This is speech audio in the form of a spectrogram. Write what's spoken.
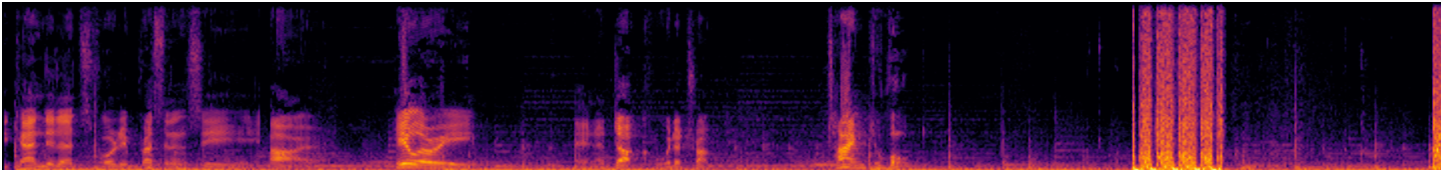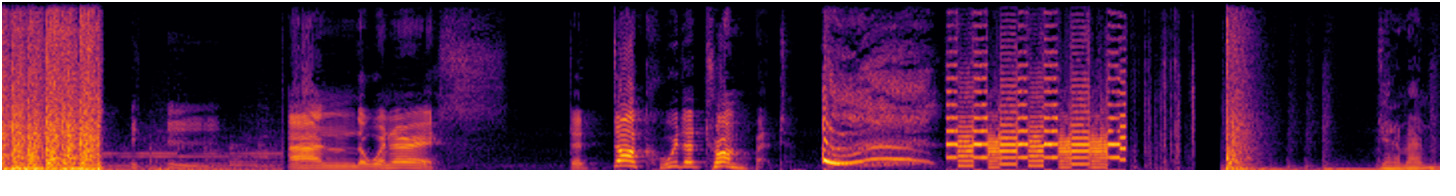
The candidates for the presidency are Hillary and a duck with a trumpet. Time to vote. and the winner is the duck with a trumpet. Gentlemen,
